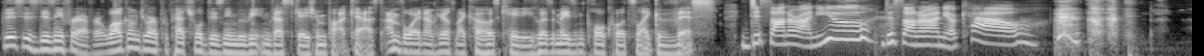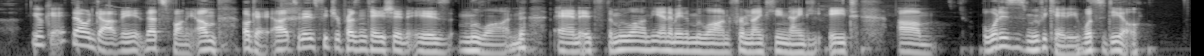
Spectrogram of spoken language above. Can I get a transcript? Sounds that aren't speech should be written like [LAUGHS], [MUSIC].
This is Disney Forever. Welcome to our perpetual Disney movie investigation podcast. I'm Void, and I'm here with my co host Katie, who has amazing pull quotes like this Dishonor on you, dishonor on your cow. [LAUGHS] you okay? That one got me. That's funny. Um, okay, uh, today's feature presentation is Mulan, and it's the Mulan, the animated Mulan from 1998. Um, what is this movie, Katie? What's the deal?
